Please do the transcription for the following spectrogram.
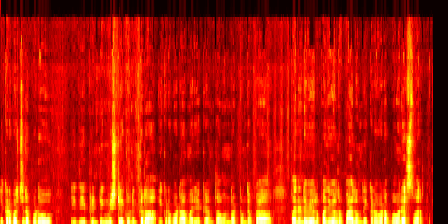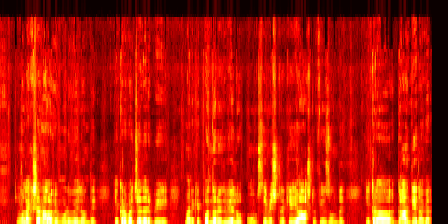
ఇక్కడికి వచ్చినప్పుడు ఇది ప్రింటింగ్ మిస్టేక్ ఉంది. ఇక్కడ ఇక్కడ కూడా మరి ఇక్కడ అంత ఉన్నట్టుంది. ఒక పన్నెండు వేలు పదివేల రూపాయలు ఉంది. ఇక్కడ కూడా భువనేశ్వర్ లక్ష నలభై మూడు వేలు ఉంది. ఇక్కడికి వచ్చేసరికి మనకి పంతొమ్మిది వేలు సెమిస్టర్కి హాస్టల్ ఫీజు ఉంది. ఇక్కడ గాంధీనగర్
